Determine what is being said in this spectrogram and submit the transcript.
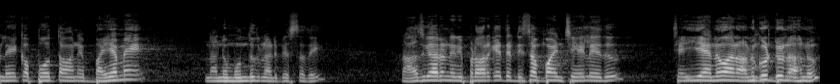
లేకపోతాం అనే భయమే నన్ను ముందుకు నడిపిస్తుంది. రాజుగారు నేను ఇప్పటివరకు అయితే డిసప్పాయింట్ చేయలేదు. చెయ్యాను అని అనుకుంటున్నాను.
